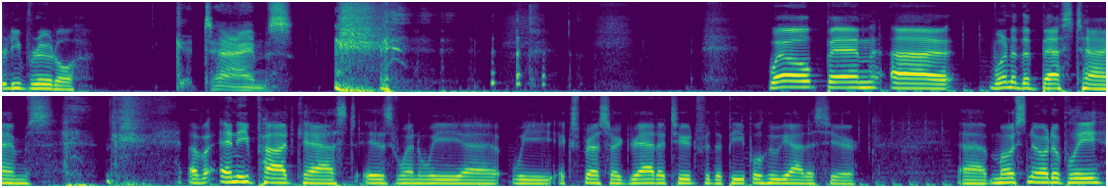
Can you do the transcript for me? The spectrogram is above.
Pretty brutal. Good times. Well, Ben, uh, one of the best times of any podcast is when we uh, we express our gratitude for the people who got us here. Uh, most notably,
